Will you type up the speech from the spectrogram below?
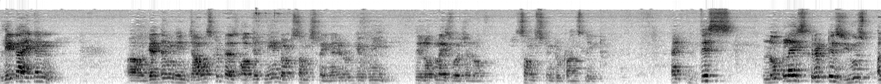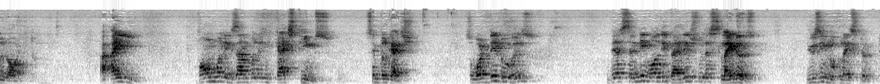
Later, I can uh, get them in JavaScript as object name dot some string, and it will give me the localized version of some string to translate. And this localized script is used a lot. I found one example in catch themes, simple catch. So what they do is, they are sending all the values to the sliders using localized script.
